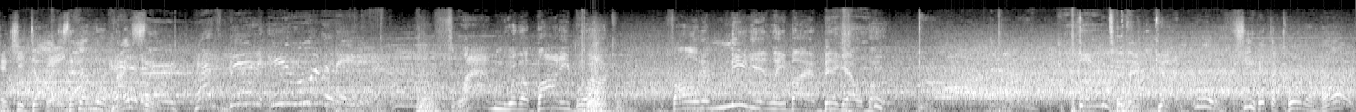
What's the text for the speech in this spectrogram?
And she dodged that one nicely. has been eliminated. Flattened with a body block, followed immediately by a big elbow. To the gut. Ooh, she hit the corner hard.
